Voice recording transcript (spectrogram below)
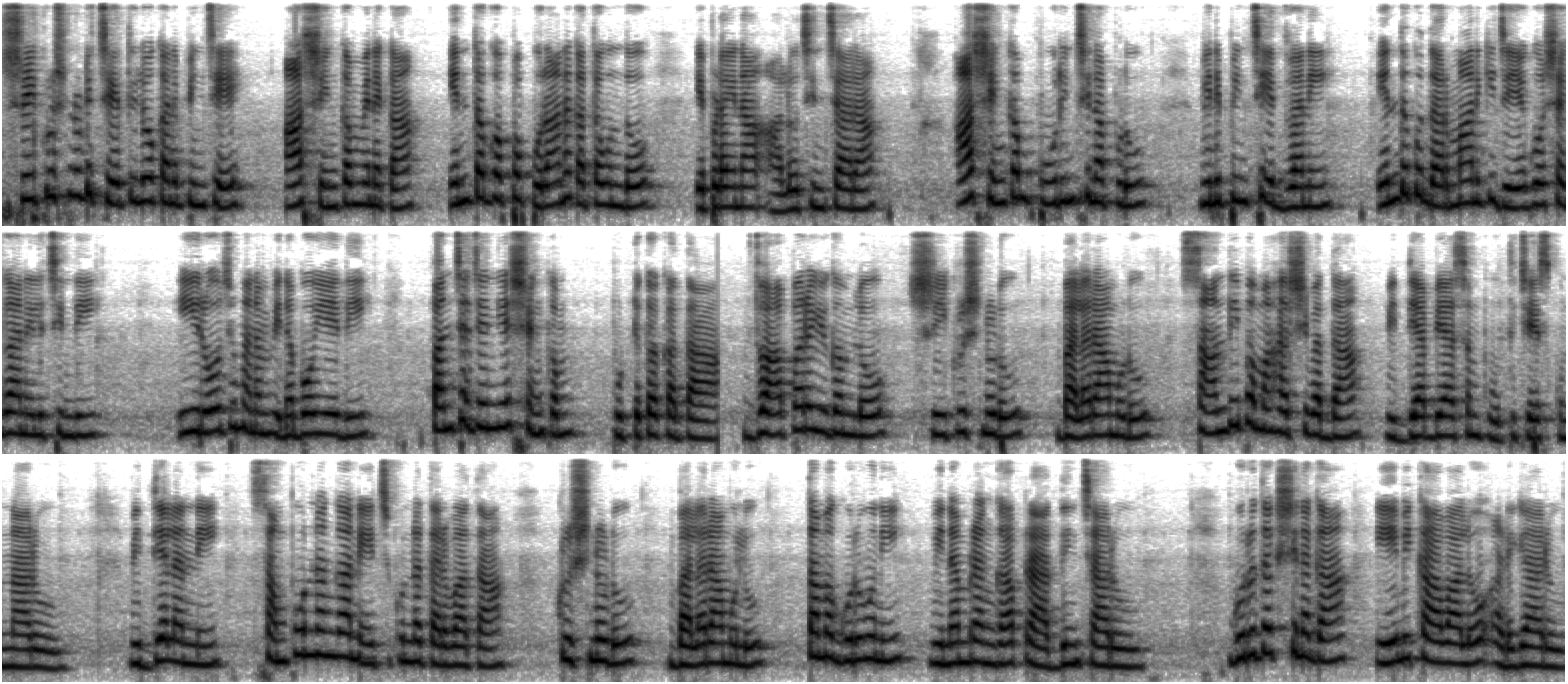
శ్రీకృష్ణుడి చేతిలో కనిపించే ఆ శంఖం వెనక ఎంత గొప్ప పురాణ కథ ఉందో ఎప్పుడైనా ఆలోచించారా? ఆ శంఖం పూరించినప్పుడు వినిపించే ధ్వని ఎందుకు ధర్మానికి జయఘోషగా నిలిచింది? ఈరోజు మనం వినబోయేది పంచజన్య శంఖం పుట్టుక కథ. ద్వాపర యుగంలో శ్రీకృష్ణుడు బలరాముడు సాందీప మహర్షి వద్ద విద్యాభ్యాసం పూర్తి చేసుకున్నారు. విద్యలన్నీ సంపూర్ణంగా నేర్చుకున్న తర్వాత కృష్ణుడు బలరాములు తమ గురువుని వినమ్రంగా ప్రార్థించారు. గురుదక్షిణగా ఏమి కావాలో అడిగారు.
